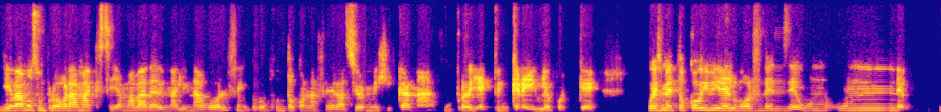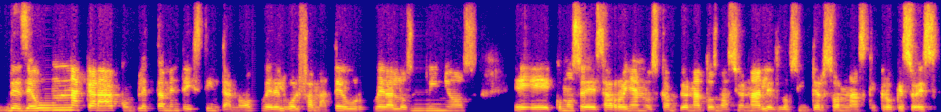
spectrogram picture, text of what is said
llevamos un programa que se llamaba Adrenalina Golf en conjunto con la Federación Mexicana, un proyecto increíble porque pues me tocó vivir el golf desde, un, desde una cara completamente distinta, ¿no? Ver el golf amateur, ver a los niños, eh, cómo se desarrollan los campeonatos nacionales, los interzonas, que creo que eso es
